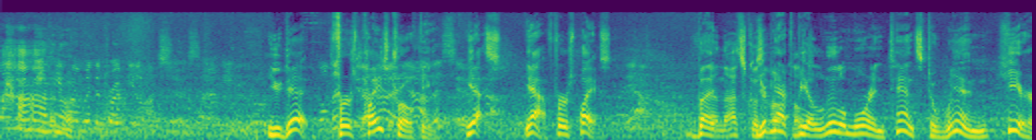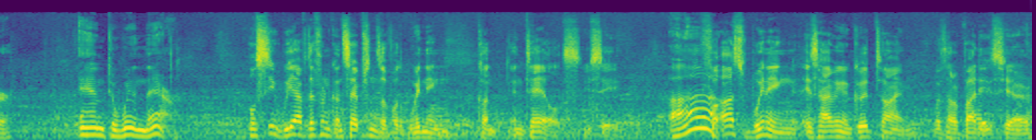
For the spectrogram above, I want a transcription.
I don't know. with the trophy last year, so I mean, You did. this First year, place yeah, trophy. this year, Yes. Yeah, first place. yeah. But And you're going to our have to be a little more intense to win here and to win there. Well, see, we have different conceptions of what winning con- entails. You see, Ah. for us, winning is having a good time with our buddies here,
